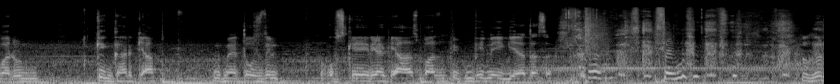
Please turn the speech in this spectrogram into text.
वरुण के घर क्या मैं तो उस दिन उसके एरिया के आसपास भी, भी नहीं गया था सर। सर अगर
